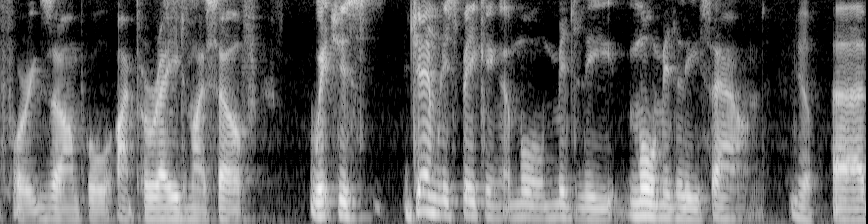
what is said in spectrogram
for example, I Parade Myself, which is generally speaking a more middly more middly sound, Yep. uh,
